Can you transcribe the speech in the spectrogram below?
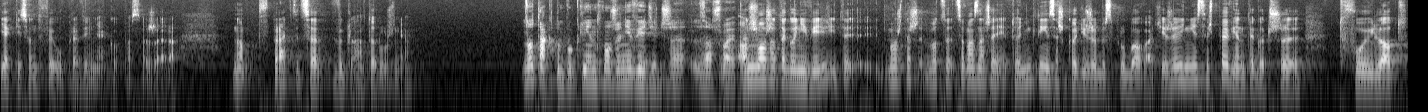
jakie są Twoje uprawnienia jako pasażera. No, w praktyce wygląda to różnie. No tak, no bo klient może nie wiedzieć, że zaszła jakaś... On może tego nie wiedzieć i ty, może też, bo co, co ma znaczenie, to nigdy nie zaszkodzi, żeby spróbować. Jeżeli nie jesteś pewien tego, czy Twój lot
